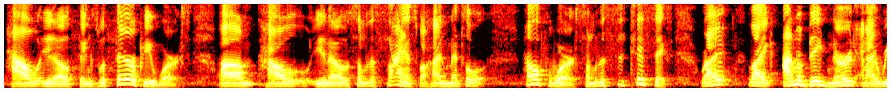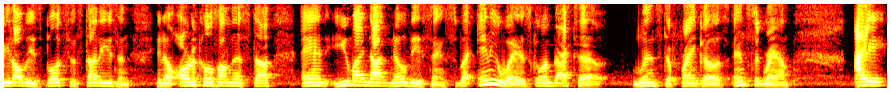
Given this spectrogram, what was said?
how, you know, things with therapy works, um, how, you know, some of the science behind mental health works, some of the statistics, right? Like I'm a big nerd and I read all these books and studies and you know articles on this stuff and you might not know these things. But anyways, going back to Linz DeFranco's Instagram, I,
